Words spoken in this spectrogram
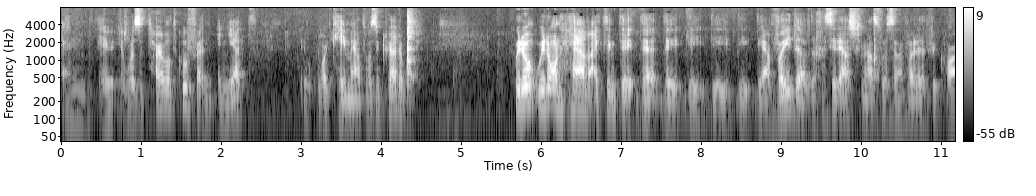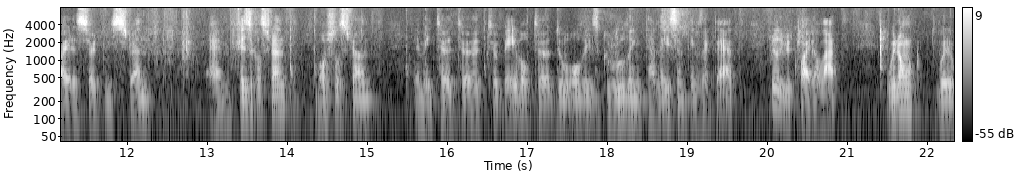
and it, it was a terrible tkufa, and, and yet what came out was incredible. We don't, we don't have, I think the, the, the, the, the, the, the of the Hasidei Ashkenaz was an Avodah that required a certain strength, um, physical strength, emotional strength, I mean, to, to, to be able to do all these grueling tanes and things like that really required a lot. We don't, we're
